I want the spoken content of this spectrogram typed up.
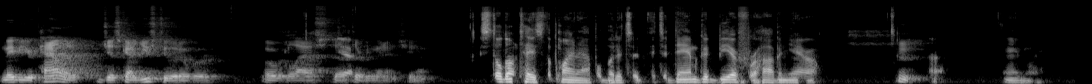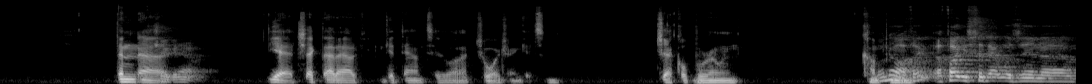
maybe your palate just got used to it over over the last uh, Yeah. thirty minutes. You know, still don't taste the pineapple, but it's a it's a damn good beer for habanero. Hmm. Uh, anyway, then uh, check it out. yeah, check that out if you can get down to uh, Georgia and get some Jekyll Brewing Oh Company, no, I thought I thought you said that was in uh,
